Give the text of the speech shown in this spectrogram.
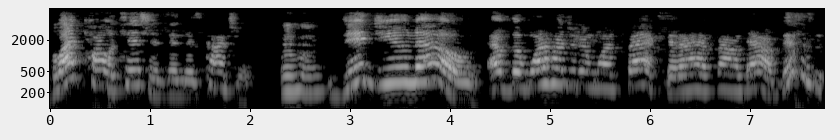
black politicians in this country. Mm-hmm. Did you know of the 101 facts that I have found out? This is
